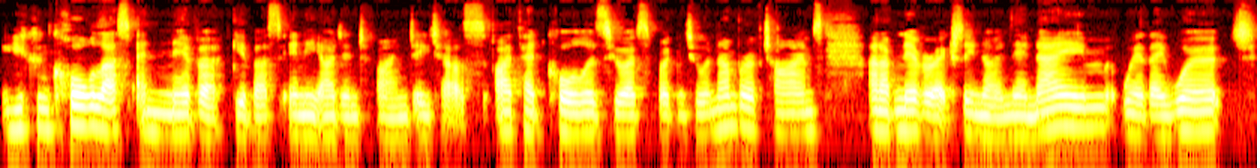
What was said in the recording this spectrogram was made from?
you can call us and never give us any identifying details. I've had callers who I've spoken to a number of times, and I've never actually known their name, where they worked.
